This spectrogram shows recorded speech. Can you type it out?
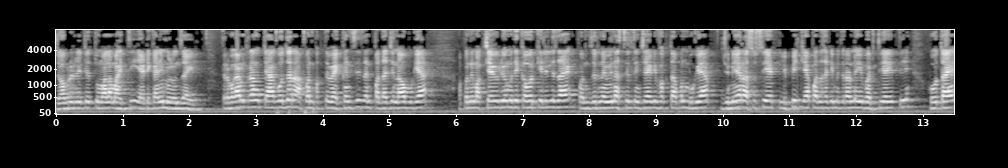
जॉब रिलेटेड तुम्हाला माहिती या ठिकाणी मिळून जाईल. तर बघा मित्रांनो त्या अगोदर आपण फक्त वॅकन्सीज आणि पदाचे नाव बघूया. आपण मागच्या व्हिडिओमध्ये कव्हर केलेलेच आहे. पण जर नवीन असतील त्यांच्यासाठी फक्त आपण बघूया. ज्युनियर असोसिएट लिपिक या पदासाठी मित्रांनो ही भरती आहे ती होत आहे.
